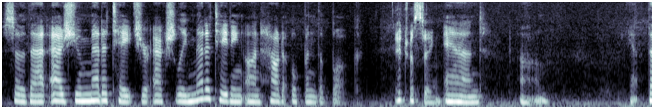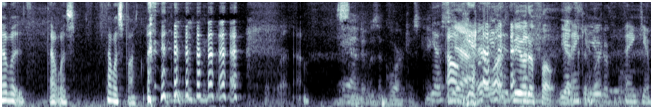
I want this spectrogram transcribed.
so that as you meditate, you're actually meditating on how to open the book. interesting And um, yeah, that was that was that was fun. And it was a gorgeous piece. yes Oh, yeah, yeah. it was beautiful. Yes, Thank you. was. Thank you.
